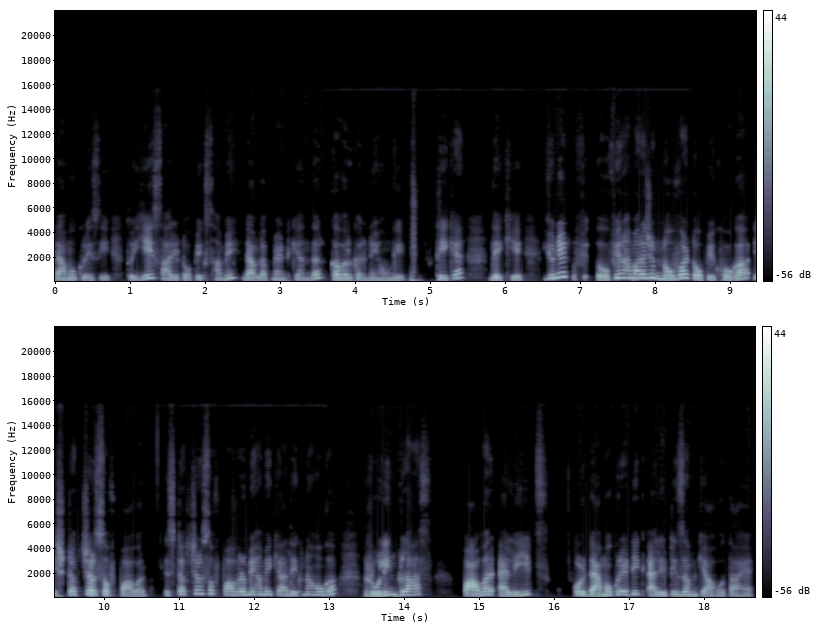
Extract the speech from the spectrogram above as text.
डेमोक्रेसी तो ये सारे टॉपिक्स हमें डेवलपमेंट के अंदर कवर करने होंगे। ठीक है? देखिए यूनिट फिर हमारा जो नोवा टॉपिक होगा structures of power structures of power में हमें क्या देखना होगा? रूलिंग क्लास, पावर एलिट्स और डेमोक्रेटिक एलिटिज़म क्या होता है?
